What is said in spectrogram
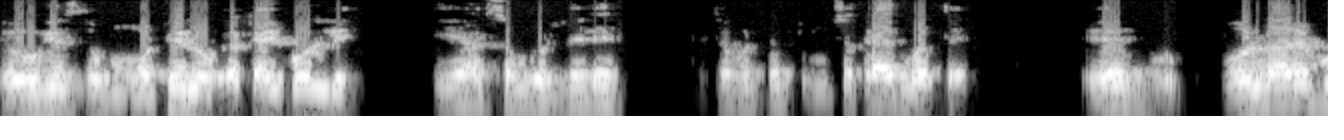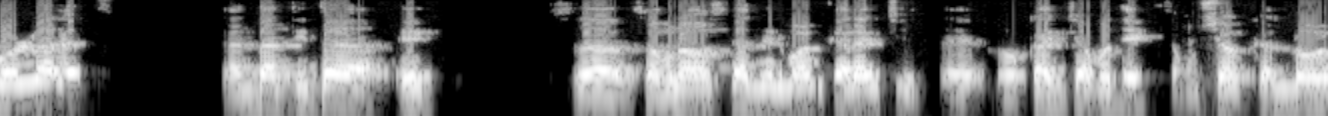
हे उगीच मोठे लोक काही बोलली. हे असं घडलेले त्याच्याबद्दल तुमचं काय मत आहे? हे बोलणारे बोलणारच. त्यांना तिथं एक समरावस्था निर्माण करायची लोकांच्या मध्ये एक संशय कल्लोळ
